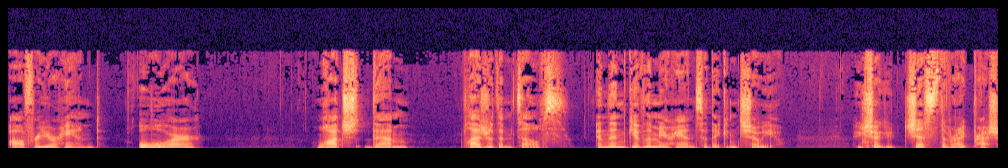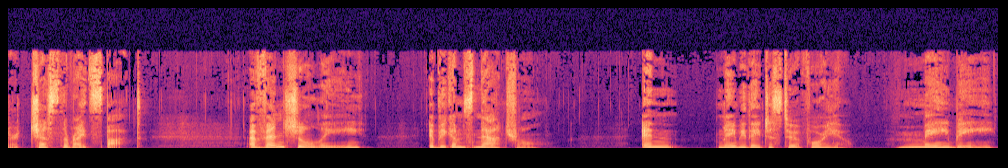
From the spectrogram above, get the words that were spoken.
offer your hand or watch them pleasure themselves and then give them your hand so they can show you. They can show you just the right pressure, just the right spot. Eventually, it becomes natural. And maybe they just do it for you. Maybe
